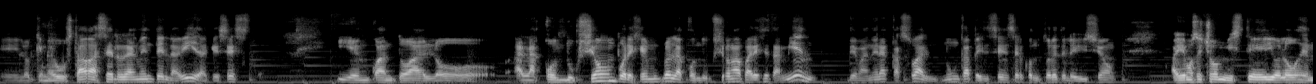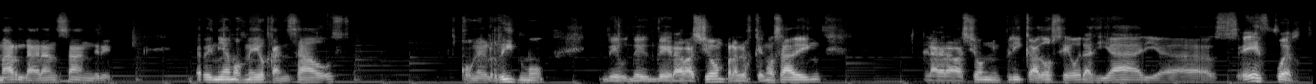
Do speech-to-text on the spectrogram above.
eh, lo que me gustaba hacer realmente en la vida, que es esto. Y en cuanto a, lo, a la conducción, por ejemplo, la conducción aparece también de manera casual. Nunca pensé en ser conductor de televisión. Habíamos hecho Misterio, Lobos de Mar, La Gran Sangre. Ya veníamos medio cansados con el ritmo de, grabación. Para los que no saben, la grabación implica 12 horas diarias. Es fuerte,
